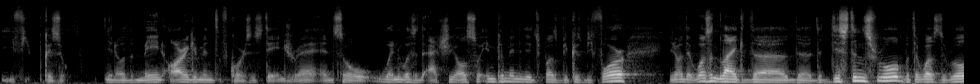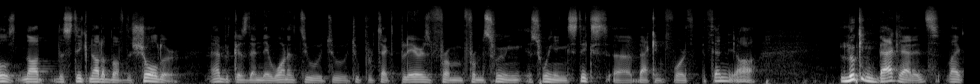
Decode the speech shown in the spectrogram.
if you because you know the main argument of course is danger eh? and so when was it actually also implemented it was because before you know there wasn't like the, the the distance rule but there was the rules not the stick not above the shoulder uh, because then they wanted to to to protect players from from swinging swinging sticks uh, back and forth. But then, yeah, looking back at it, like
